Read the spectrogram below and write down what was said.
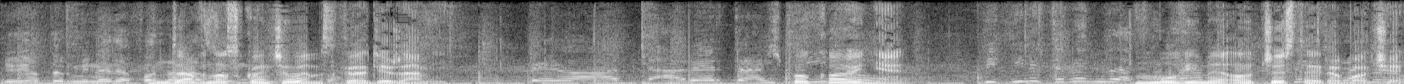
Yo ya terminé de afanar. Dawno skończyłem z kradzieżami. Spokojnie. Mówimy o czystej Está robocie.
